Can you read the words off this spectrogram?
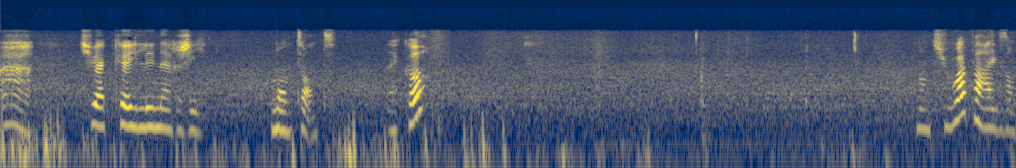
Ah, tu accueilles l'énergie montante. D'accord? Donc tu vois par exemple,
